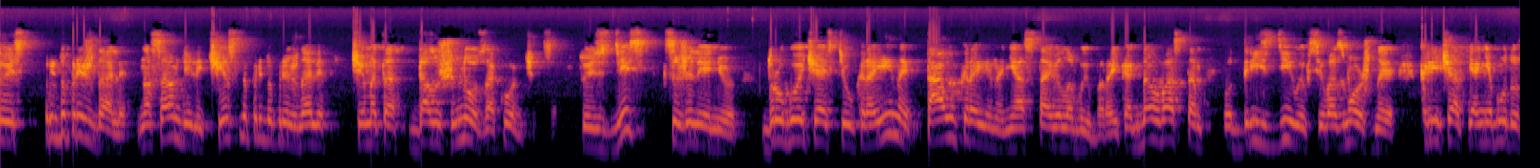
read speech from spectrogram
То есть предупреждали, на самом деле честно предупреждали, чем это должно закончиться. То есть здесь, к сожалению, другой части Украины, та Украина не оставила выбора. И когда у вас там вот дрездилы всевозможные кричат, я не буду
